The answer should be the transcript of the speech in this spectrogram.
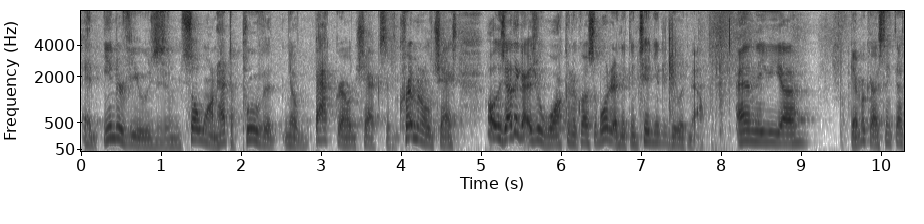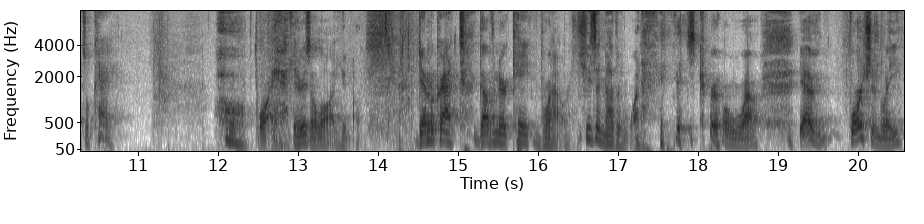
and interviews and so on, had to prove that, you know, background checks and criminal checks, all these other guys are walking across the border and they continue to do it now. And the uh, Democrats think that's okay. Oh boy, there is a law, you know. Democrat Governor Kate Brown. She's another one. this girl, wow. Yeah, fortunately,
